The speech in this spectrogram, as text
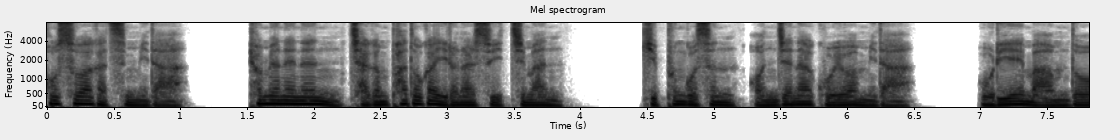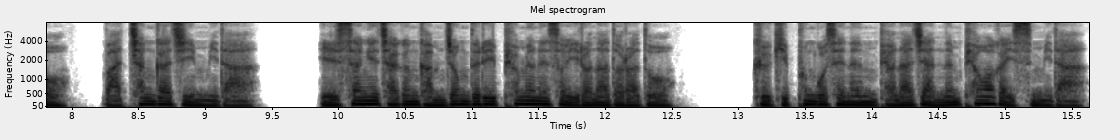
호수와 같습니다. 표면에는 작은 파도가 일어날 수 있지만 깊은 곳은 언제나 고요합니다. 우리의 마음도 마찬가지입니다. 일상의 작은 감정들이 표면에서 일어나더라도 그 깊은 곳에는 변하지 않는 평화가 있습니다.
